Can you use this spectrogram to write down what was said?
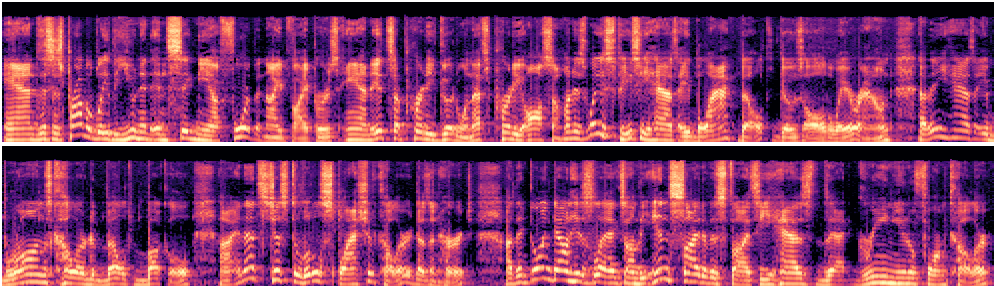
and this is probably the unit insignia for the Night Vipers, and it's a pretty good one. That's pretty awesome. On his waist piece, he has a black belt, goes all the way around. Uh, then he has a bronze colored belt buckle, uh, and that's just a little splash of color. It doesn't hurt. Uh, then going down his legs, on the inside of his thighs, he has that green uniform color,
